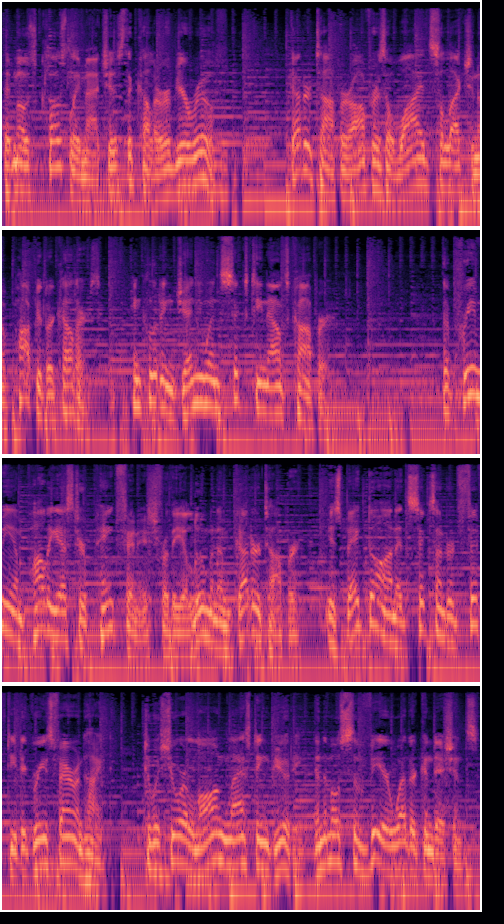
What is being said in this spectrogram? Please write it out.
that most closely matches the color of your roof. Gutter Topper offers a wide selection of popular colors, including genuine 16 ounce copper. The premium polyester paint finish for the aluminum gutter topper is baked on at 650 degrees Fahrenheit to assure long lasting beauty in the most severe weather conditions.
